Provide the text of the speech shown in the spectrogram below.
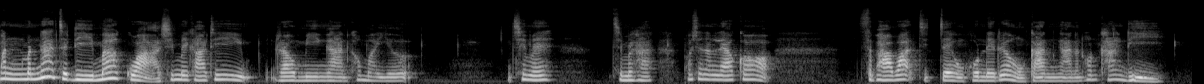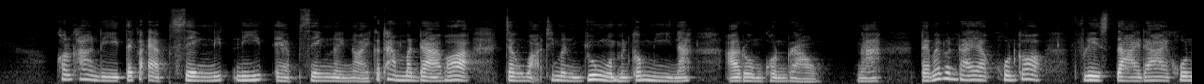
มันมันน่าจะดีมากกว่าใช่ไหมคะ ที่เรามีงานเข้ามาเยอะ ใช่ไหมใช่ไหมคะ เพราะฉะนั้นแล้วก็สภาวะจิตใจของคนในเรื่องของการงานนั้นค่อนข้างดี ค่อนข้างดี แต่ก็แอบเซ็งนิดนิดแอบเซ็งหน่อยๆ ก็ธรรมดาเพราะว่าจังหวะที่มันยุ่งมันก็มีนะ อารมณ์คนเรานะแต่ไม่เป็นไรอะคุณก็ฟรีสไตล์ได้คุณ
